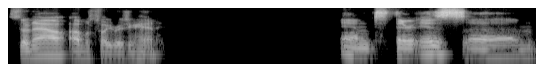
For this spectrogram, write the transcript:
So now, uh, Mustafa, you raise your hand. And there is, um,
